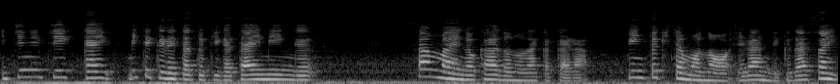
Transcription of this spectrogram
1日1回見てくれた時がタイミング。3枚のカードの中からピンときたものを選んでください。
